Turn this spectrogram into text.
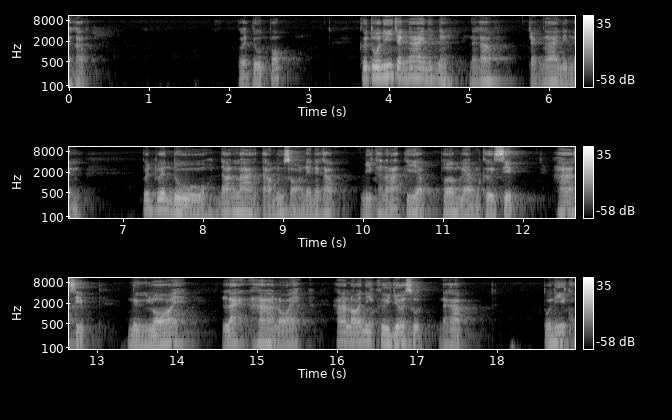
นะครับ เปิดดูปุ๊บ คือตัวนี้จะง่ายนิดหนึ่งนะครับ จะง่ายนิดหนึ่ง เพื่อนๆดูด้านล่างตามลูกศรเลยนะครับ มีขนาดที่จะเพิ่มแรมคือ 10 50 100 และ 500 500 นี่คือเยอะสุดนะครับ ตัวนี้โฆ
